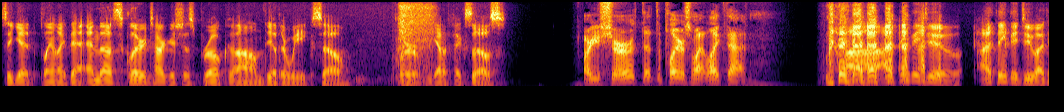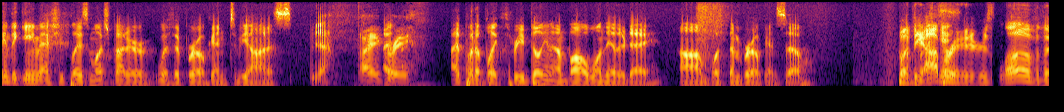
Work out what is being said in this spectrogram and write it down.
to get playing like that. And the Scoleri targets just broke um, the other week, so we're, we got to fix those. Are you sure that the players might like that? Uh, I think they do. I think they do. I think the game actually plays much better with it broken. To be honest, Yeah, I agree. I put up like three billion on ball one the other day um, with them broken. So but the operators love the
